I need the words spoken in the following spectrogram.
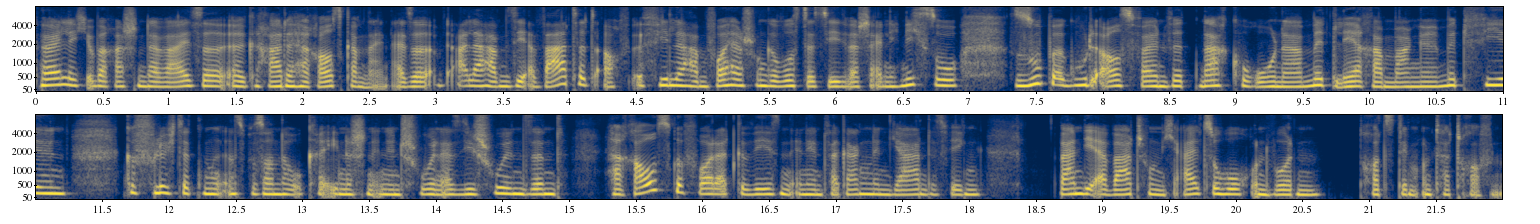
völlig überraschenderweise äh, gerade herauskam. Nein, also alle haben sie erwartet, auch viele haben vorher schon gewusst, dass sie wahrscheinlich nicht so super gut ausfallen wird nach Corona mit Lehrermangel, mit vielen Geflüchteten, insbesondere ukrainischen in den Schulen. Also die Schulen sind herausgefordert gewesen in den vergangenen Jahren, deswegen waren die Erwartungen nicht allzu hoch und wurden trotzdem untertroffen.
